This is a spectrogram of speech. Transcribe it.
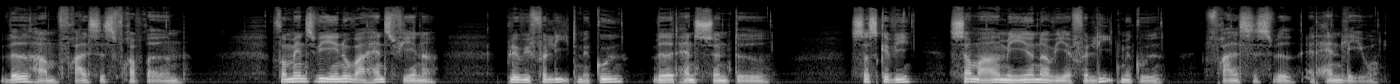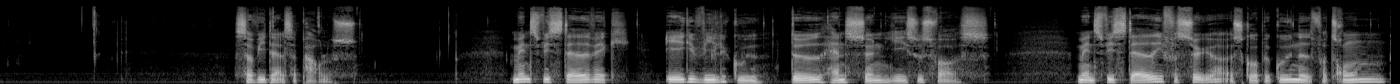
ved ham frelses fra vreden. For mens vi endnu var hans fjender, blev vi forlit med Gud ved at hans søn døde. Så skal vi, så meget mere når vi er forlit med Gud, frelses ved at han lever. Så vidt altså Paulus. Mens vi stadigvæk ikke ville Gud, døde hans søn Jesus for os. Mens vi stadig forsøger at skubbe Gud ned fra tronen,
